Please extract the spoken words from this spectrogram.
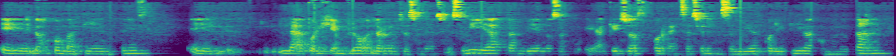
eh, los combatientes, la, por ejemplo, la Organización de Naciones Unidas, también los, eh, aquellas organizaciones de seguridad colectiva como la OTAN,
